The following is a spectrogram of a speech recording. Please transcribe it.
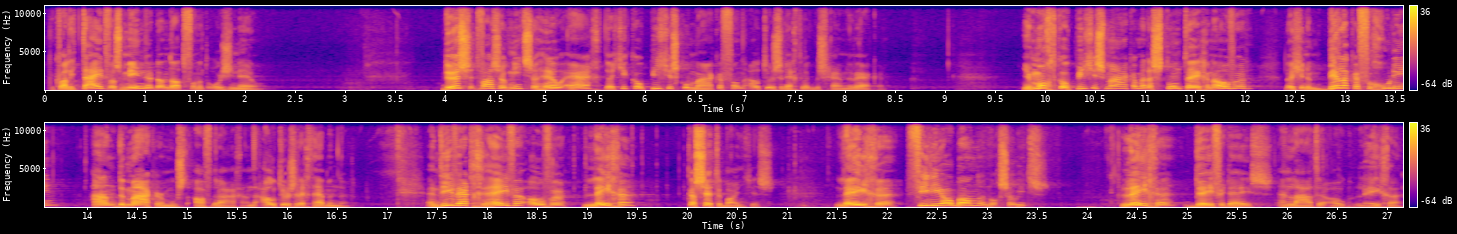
De kwaliteit was minder dan dat van het origineel. Dus het was ook niet zo heel erg dat je kopietjes kon maken van auteursrechtelijk beschermde werken. Je mocht kopietjes maken, maar daar stond tegenover dat je een billijke vergoeding aan de maker moest afdragen, aan de auteursrechthebbende. En die werd geheven over lege cassettebandjes, lege videobanden, nog zoiets, lege dvd's en later ook lege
